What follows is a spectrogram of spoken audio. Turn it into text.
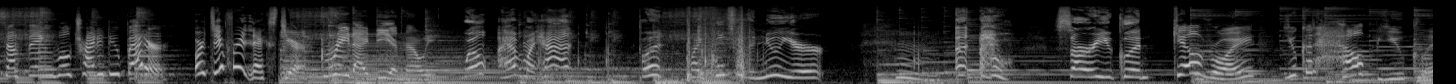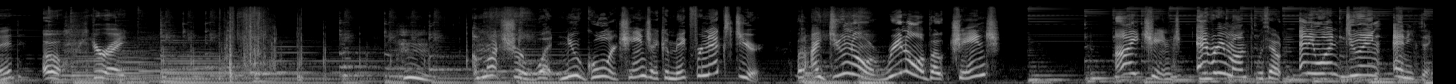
Something we'll try to do better or different next year. Great idea, Nelly. Well, I have my hat, but my goal for the new year. Hmm. oh, sorry, Euclid. Gilroy, you could help Euclid. Oh, you're right. Hmm. I'm not sure what new goal or change I can make for next year, but I do know a riddle about change. I change every month without anyone doing anything.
